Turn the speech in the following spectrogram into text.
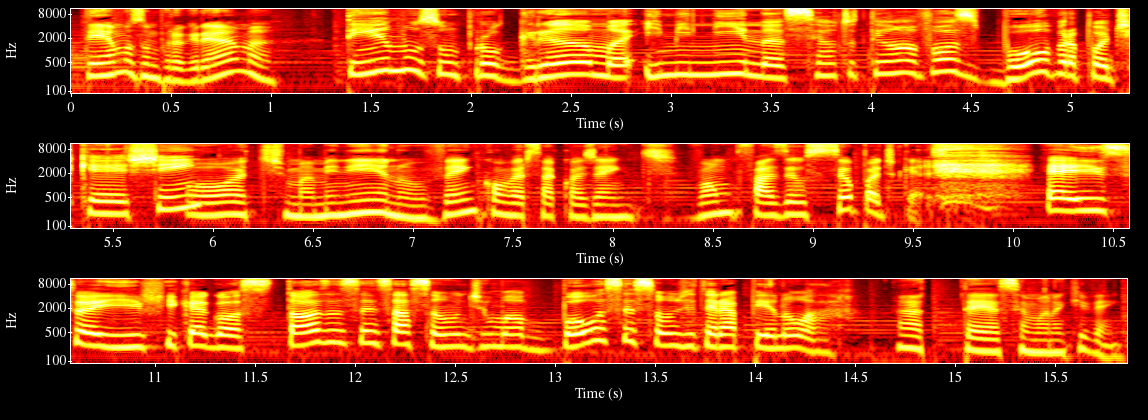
Temos um programa? Temos um programa e menina, Celto tem uma voz boa para podcast, hein? Ótima, menino. Vem conversar com a gente. Vamos fazer o seu podcast. É isso aí, fica a gostosa sensação de uma boa sessão de terapia no ar. Até a semana que vem.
